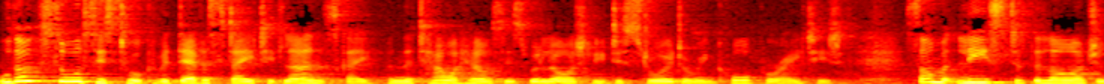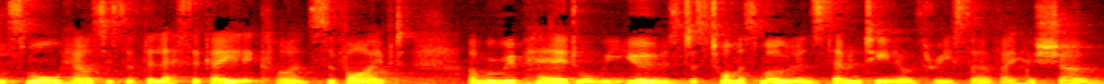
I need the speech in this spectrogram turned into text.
Although the sources talk of a devastated landscape and the tower houses were largely destroyed or incorporated, some at least of the large and small houses of the lesser Gaelic clients survived and were repaired or reused, as Thomas Moland's 1703 survey has shown.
